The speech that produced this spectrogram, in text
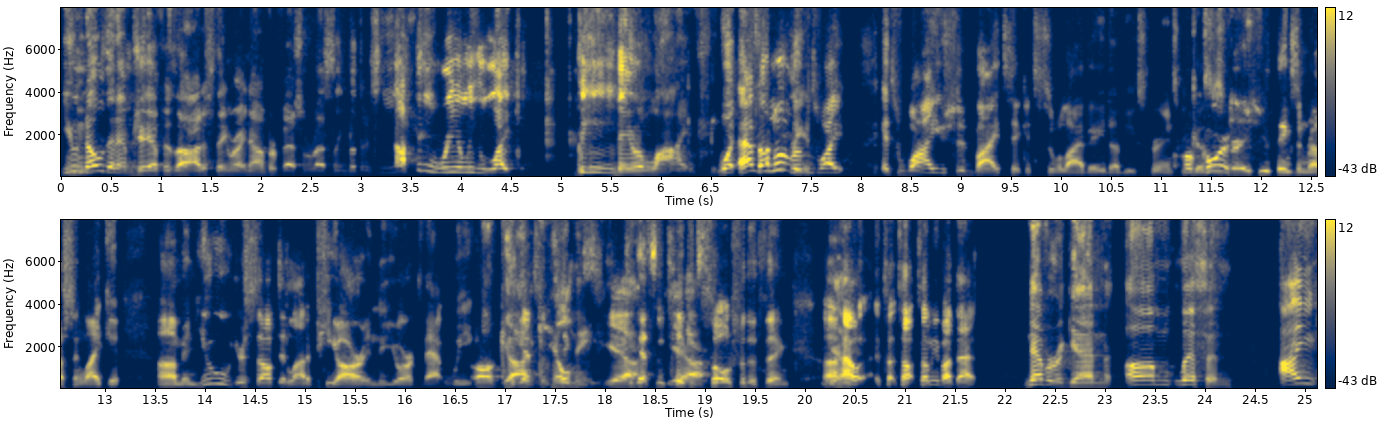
You mm-hmm. know that MJF is the hottest thing right now in professional wrestling, but there's nothing really like being there live. What absolutely? From, it's why it's why you should buy tickets to a live AEW experience because there's very few things in wrestling like it. Um, and you yourself did a lot of PR in New York that week. Oh God, kill tickets, me! Yeah, to get some tickets yeah. sold for the thing. Uh, yeah. How? T- t- tell me about that. Never again. Um, listen, I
